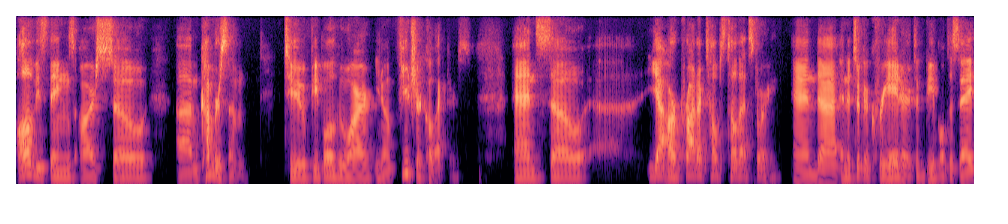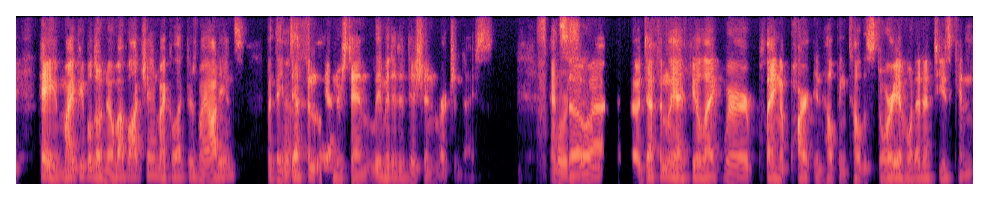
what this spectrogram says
All of these things are so um, cumbersome to people who are, you know, future collectors. And so, yeah, our product helps tell that story. And uh, and it took a creator, it took people to say, hey, my people don't know about blockchain, my collectors, my audience, but they Yeah. definitely understand limited edition merchandise. Of And course, so, yeah. uh, so definitely, I feel like we're playing a part in helping tell the story of what NFTs can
